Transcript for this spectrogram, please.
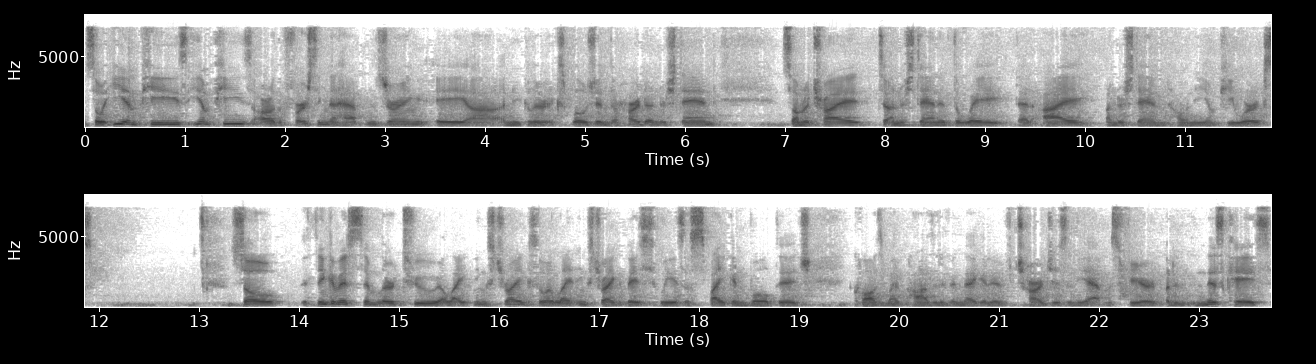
So EMPs, EMPs are the first thing that happens during a, uh, a nuclear explosion. They're hard to understand. So I'm going to try to understand it the way that I understand how an EMP works. So think of it similar to a lightning strike. So a lightning strike basically is a spike in voltage caused by positive and negative charges in the atmosphere. But in, in this case,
